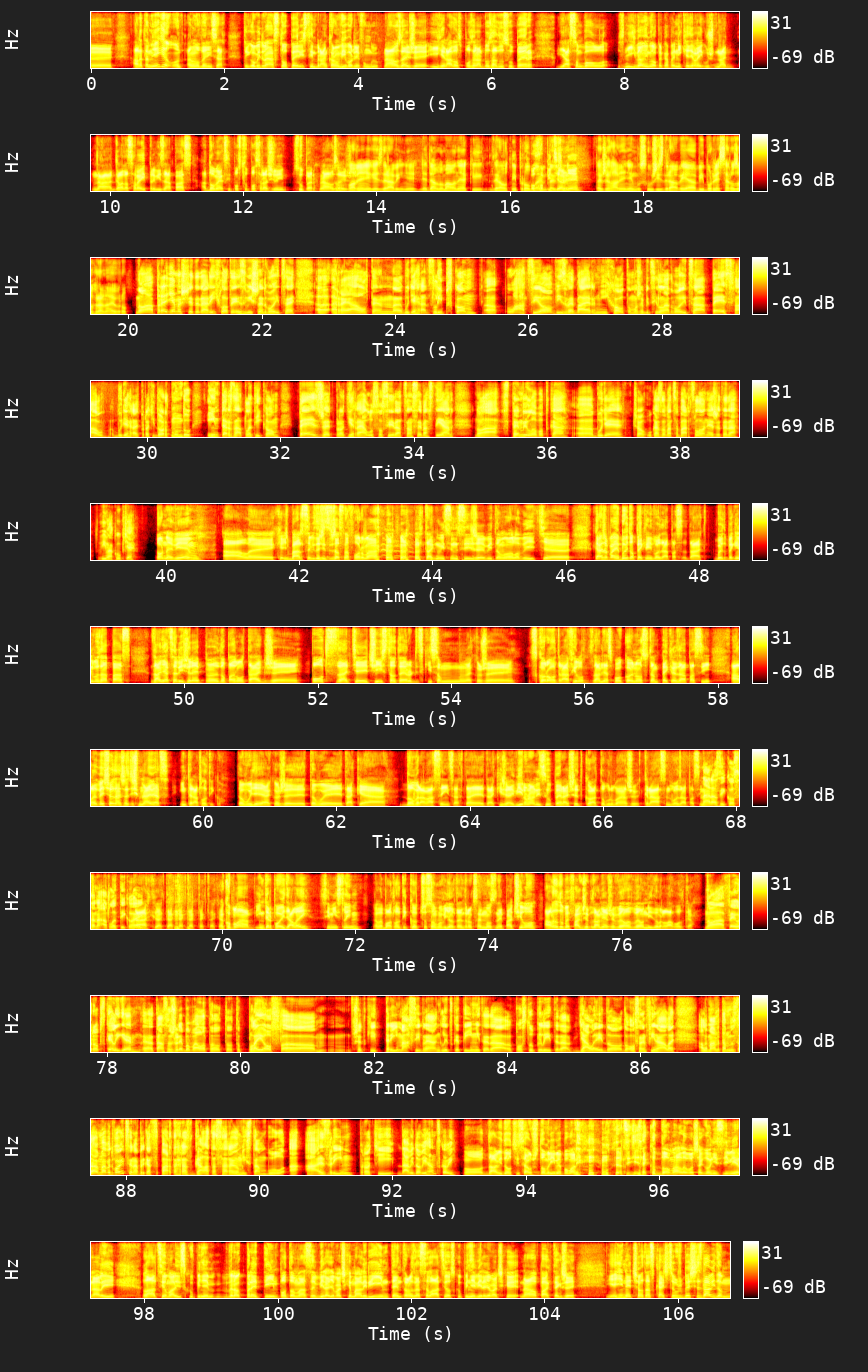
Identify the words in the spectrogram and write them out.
Ale tam nejde o, o Denisa. Tí obidvaja stopery s tým brankárom výborne fungujú. Naozaj, že ich radosť pozerať dozadu super. Ja som bol z nich veľmi milo prekvapený, keď hrali už na, na Galatasaray prvý zápas a doma, ak si postup postražili, super, naozaj. No, hlavne nech je zdravý, nie? Nedávno mal nejaký zdravotný problém, Pochopiteľne. takže, takže hlavne nech mu slúži zdravie a výborne sa rozohrá na euro. No a prejdem ešte teda rýchlo tie zvyšné dvojice. Uh, Real, ten bude hrať s Lipskom, uh, Lazio, výzve Bayern Mníchov, to môže byť silná dvojica, PSV bude hrať proti Dortmundu, Inter s Atletikom, PSG proti Realu Sociedad San Sebastian, no a Stanley Lobotka uh, bude, čo, ukazovať sa Barcelone, že teda vy ma kúpte? To neviem, ale keď Barce vydrží súčasná forma, tak myslím si, že by to mohlo byť... eh, Každopádne bude to pekný dvojzápas. Tak, bude to pekný dvojzápas. Za mňa celý žreb eh, dopadol tak, že v podstate čisto teoreticky som akože skoro ho trafil, za mňa spokojnosť, sú tam pekné zápasy, ale vieš čo, na čo teším najviac? Inter Atletico. To bude akože, to bude taká dobrá masenica. To je taký, že aj vyrovnaný super, aj všetko a to budú mať že krásne dvojzápasy. Narazí kosa na Atletico, hej? Tak, tak, tak, tak, tak, tak, tak. Ako plná Inter pôjde ďalej, si myslím, lebo Atletico, čo som ho videl ten rok, sa mi moc nepáčilo, ale toto bude fakt, že za mňa, že veľ, veľmi dobrá lahôdka. No a v Európskej lige, e, tam sa žrebovalo to, to, to playoff, um, všetky tri masívne anglické týmy teda postúpili teda ďalej do, do 8 finále, ale máme tam zaujímavé dvojice, napríklad Sparta hra s Galatasarayom Istanbul a AS Rím proti Davidovi Hanskovi. No, Davidovci sa už v tom Ríme pomaly musia cítiť ako doma, lebo však oni s nimi hrali, Lácio mali v skupine rok predtým, potom zase v vyraďovačke mali Rím, tento rok zase Lácio v skupine vyraďovačke naopak, takže jediné čo otázka je, či to už bude ešte s Davidom.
